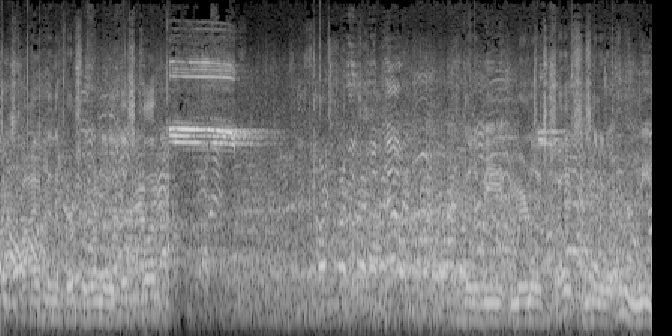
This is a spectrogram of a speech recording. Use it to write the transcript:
Six five in the first. We're going to the disc club. It's going to be Marinelli's choice. He's going to go underneath.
